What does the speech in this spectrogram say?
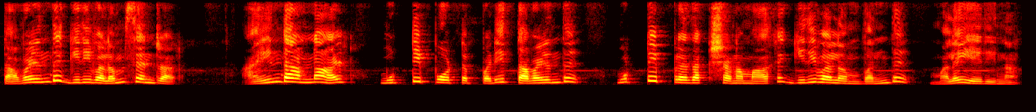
தவழ்ந்து கிரிவலம் சென்றார். ஐந்தாம் நாள் முட்டி போட்டபடி தவழ்ந்து முட்டி பிரதக்ஷணமாக கிரிவலம் வந்து மலை ஏறினான்.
